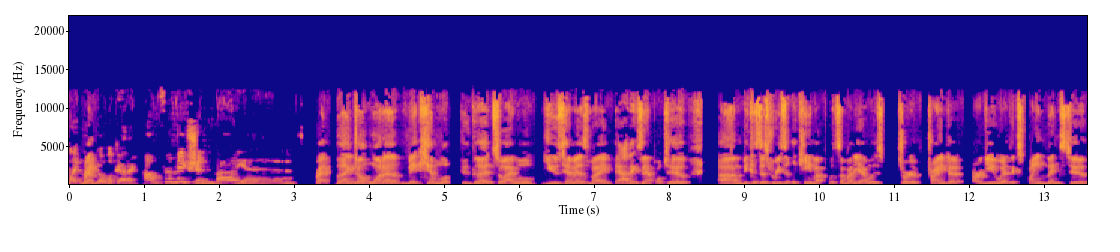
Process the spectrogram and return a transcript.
likely Right. to go look at it. Confirmation bias. Right. But I don't want to make him look too good. So I will use him as my bad example too. Um, because this recently came up with somebody I was sort of trying to argue with, explain things to,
